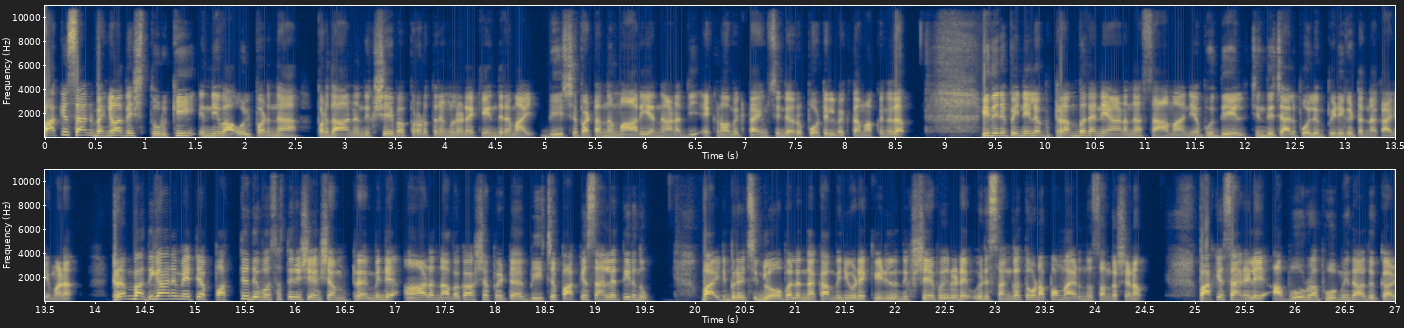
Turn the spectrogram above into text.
Pakistan Bangladesh തുർക്കി എന്നിവ ഉൾപ്പെടുന്ന പ്രധാന നിക്ഷേപ പ്രവർത്തനങ്ങളുടെ കേന്ദ്രമായി ബീച്ച് പെട്ടെന്ന് മാറിയെന്നാണ് ദി എക്കണോമിക് ടൈംസിന്റെ റിപ്പോർട്ടിൽ വ്യക്തമാക്കുന്നത്. ഇതിന് പിന്നിലും ട്രംപ് തന്നെയാണെന്ന സാമാന്യ ബുദ്ധിയിൽ ചിന്തിച്ചാൽ പോലും പിടികിട്ടുന്ന കാര്യമാണ്. ട്രംപ് അധികാരമേറ്റ പത്ത് ദിവസത്തിനു ശേഷം ട്രംപിന്റെ ആളെന്ന് അവകാശപ്പെട്ട് ബീച്ച് പാകിസ്ഥാനിലെത്തിയിരുന്നു. വൈറ്റ് ബ്രിഡ്ജ് ഗ്ലോബൽ എന്ന കമ്പനിയുടെ കീഴിൽ നിക്ഷേപകരുടെ ഒരു സംഘത്തോടൊപ്പമായിരുന്നു സന്ദർശനം. പാകിസ്ഥാനിലെ അപൂർവ ഭൂമിധാതുക്കൾ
